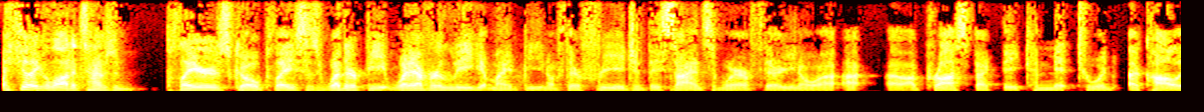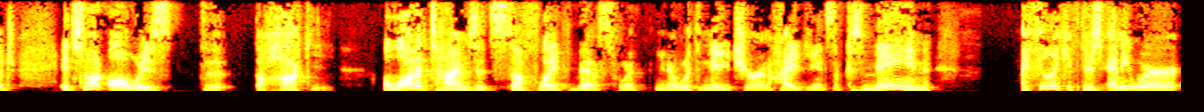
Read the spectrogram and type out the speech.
I feel like a lot of times when players go places, whether it be whatever league it might be, you know, if they're a free agent, they sign somewhere. If they're you know a, a, a prospect, they commit to a, a college. It's not always the the hockey. A lot of times it's stuff like this with you know with nature and hiking and stuff. Because Maine, I feel like if there's anywhere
